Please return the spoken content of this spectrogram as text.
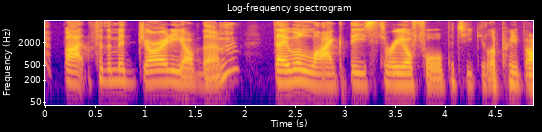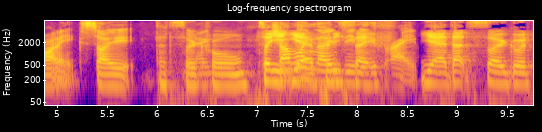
but for the majority of them, they will like these three or four particular prebiotics. So That's so you know, cool. So you, yeah, pretty those in is safe. great. Yeah, that's so good.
